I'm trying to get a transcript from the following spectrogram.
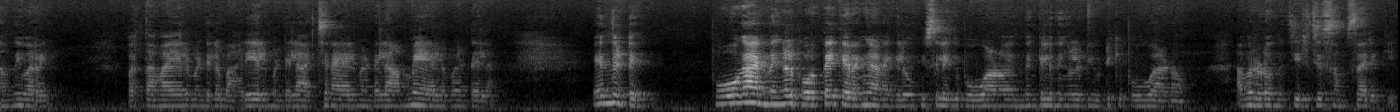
നന്ദി പറയും. ഭർത്താവായാലും വേണ്ടില്ല ഭാര്യയായാലും വേണ്ടില്ല അച്ഛനായാലും വേണ്ടില്ല അമ്മയായാലും വേണ്ടില്ല. എന്നിട്ട് പോകാൻ നിങ്ങൾ പുറത്തേക്ക് ഇറങ്ങുകയാണെങ്കിൽ ഓഫീസിലേക്ക് പോവുകയാണോ എന്തെങ്കിലും നിങ്ങൾ ഡ്യൂട്ടിക്ക് പോവുകയാണോ അവരോടൊന്ന് ചിരിച്ച് സംസാരിക്കും.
